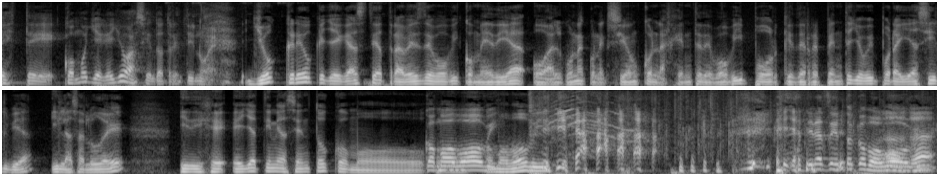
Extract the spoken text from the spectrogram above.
este, cómo llegué yo a 139. Yo creo que llegaste a través de Bobby Comedia o alguna conexión con la gente de Bobby porque de repente yo vi por ahí a Silvia y la saludé y dije, ella tiene acento como... Como Bobby. Como Bobby. Ella tiene acento como Bobby. Ajá.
